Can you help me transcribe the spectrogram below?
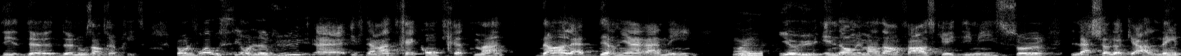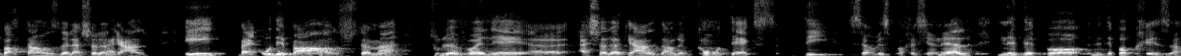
de, de, de, nos entreprises. Puis on le voit aussi, on l'a vu euh, évidemment très concrètement dans la dernière année il y a eu énormément d'emphase qui a été mise sur l'achat local, l'importance de l'achat local. Et ben, au départ, justement, tout le volet euh, achat local dans le contexte des services professionnels n'était pas n'était pas présent.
